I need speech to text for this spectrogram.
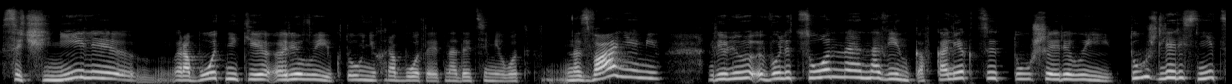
сочинили работники Релы, кто у них работает над этими вот названиями. Революционная новинка в коллекции туши Релуи. Тушь для ресниц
